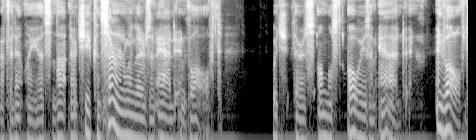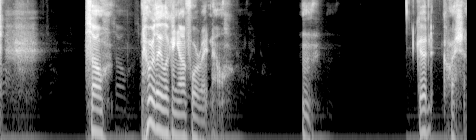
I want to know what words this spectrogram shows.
Evidently, that's not their chief concern when there's an ad involved, which there's almost always an ad involved. So, who are they looking out for right now? Hmm. Good question.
